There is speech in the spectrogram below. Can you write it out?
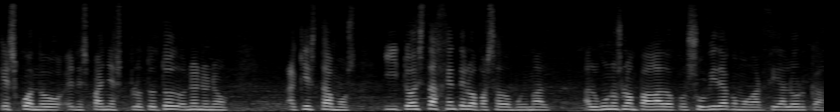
que es cuando en España explotó todo. No, no, no. Aquí estamos. Y toda esta gente lo ha pasado muy mal. Algunos lo han pagado con su vida, como García Lorca,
